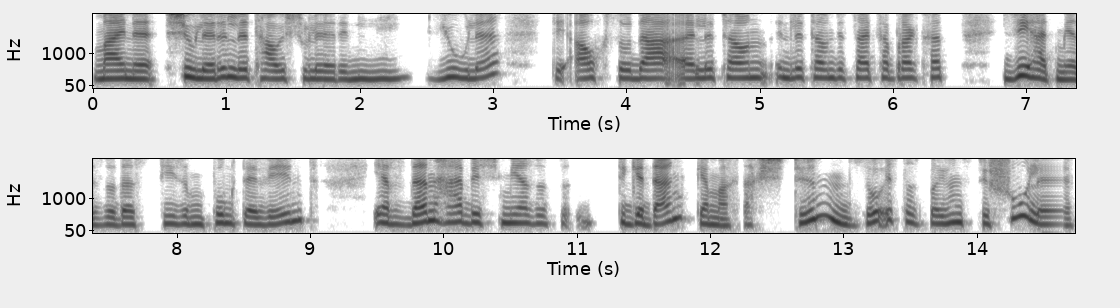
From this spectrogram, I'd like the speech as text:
meine Schülerin, litauische Schülerin Jule, die auch so da äh, Litauen, in Litauen die Zeit verbracht hat, sie hat mir so das, diesen Punkt erwähnt. Erst dann habe ich mir so die Gedanken gemacht, ach stimmt, so ist das bei uns die Schule.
